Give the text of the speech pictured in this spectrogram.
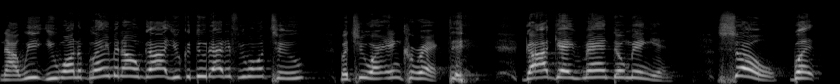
Now we you want to blame it on God, you could do that if you want to, but you are incorrect. God gave man dominion. So, but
